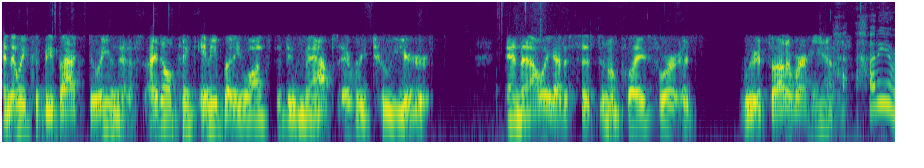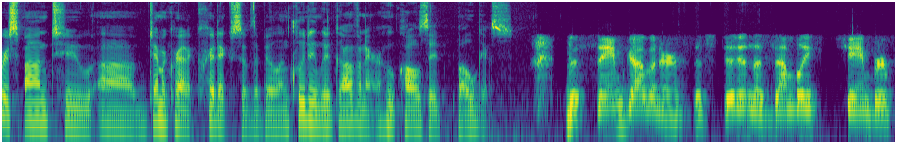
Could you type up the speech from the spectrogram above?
and then we could be back doing this. I don't think anybody wants to do maps every two years. And now we got a system in place where it's it's out of our hands. How do you respond to uh, Democratic critics of the bill, including the governor, who calls it bogus? The same governor that stood in the assembly chamber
